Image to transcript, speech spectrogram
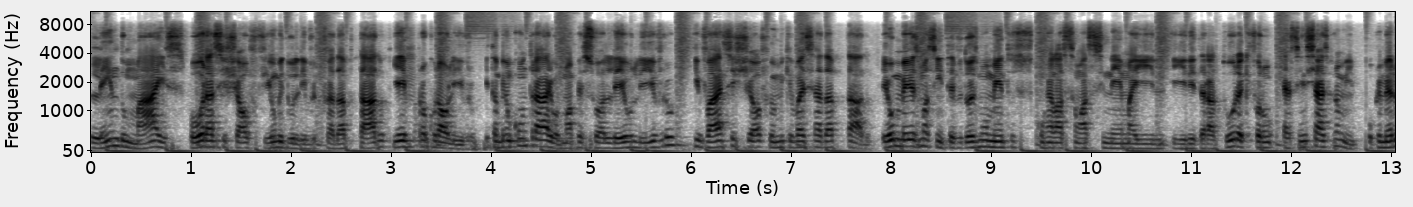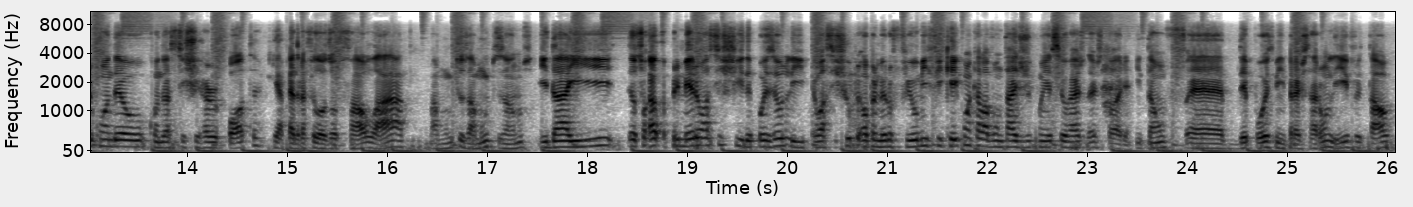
lendo mais por assistir ao filme do livro que foi adaptado e aí procurar o livro. E também o contrário, uma pessoa lê o livro e vai assistir ao filme que vai ser adaptado. Eu mesmo, assim, dois momentos com relação a cinema e, e literatura que foram essenciais para mim. O primeiro quando eu quando eu assisti Harry Potter e a Pedra Filosofal lá há muitos há muitos anos. E daí eu só primeiro eu assisti, depois eu li. Eu assisti o, o primeiro filme e fiquei com aquela vontade de conhecer o resto da história. Então é, depois me emprestaram um livro e tal.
